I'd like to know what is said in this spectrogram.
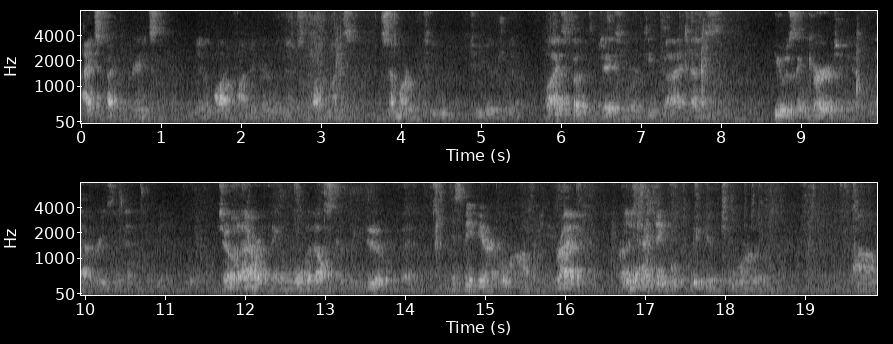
I expect the grants to get a lot of funding over the next twelve months, similar to two years ago. Well, I spoke to Jason Ortitay, and that's, he was encouraging it for that reason. And Joe and I were thinking, well, what else could we do? But, This may be our golden opportunity. right, Yeah, I think we'll tweak it for, um,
